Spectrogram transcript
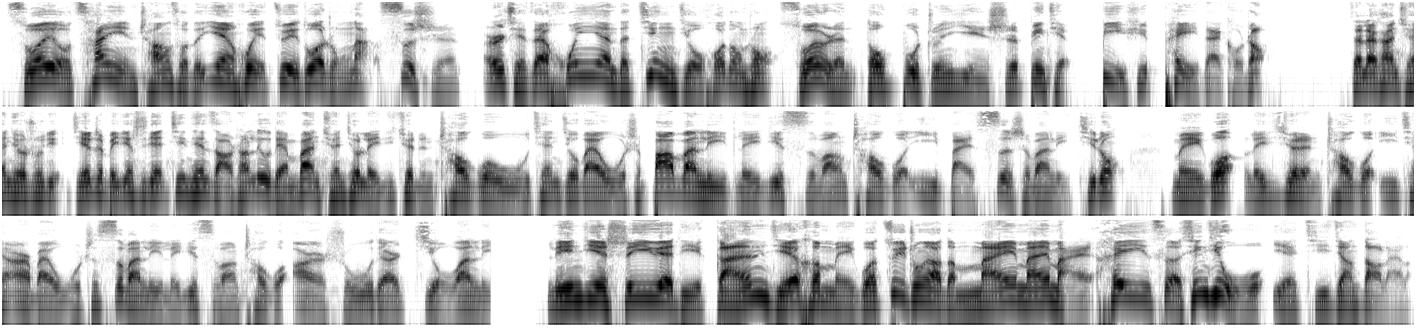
所有餐饮场所的宴会最多容纳四十人，而且在婚宴的敬酒活动中，所有人都不准饮食，并且必须佩戴口罩。再来看全球数据，截至北京时间今天早上六点半，全球累计确诊超过五千九百五十八万例，累计死亡超过一百四十万例。其中，美国累计确诊超过一千二百五十四万例，累计死亡超过二十五点九万例。临近十一月底，感恩节和美国最重要的买买买黑色星期五也即将到来了。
